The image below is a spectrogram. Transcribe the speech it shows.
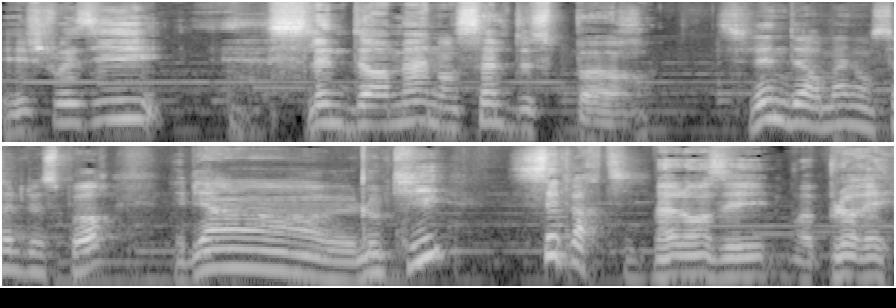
Et choisi. Slenderman en salle de sport. Slenderman en salle de sport. Eh bien, euh, Loki, c'est parti Allons-y, on va pleurer.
